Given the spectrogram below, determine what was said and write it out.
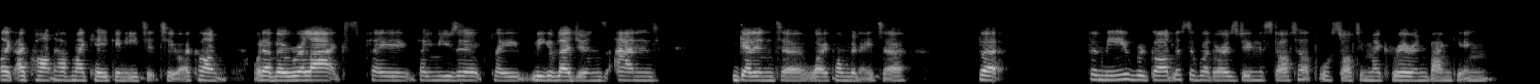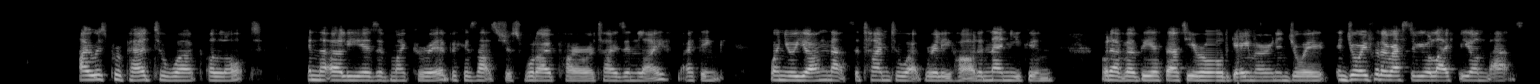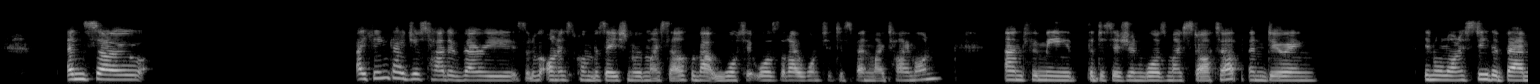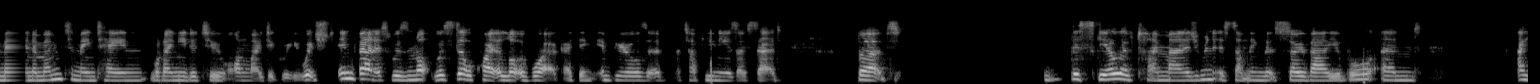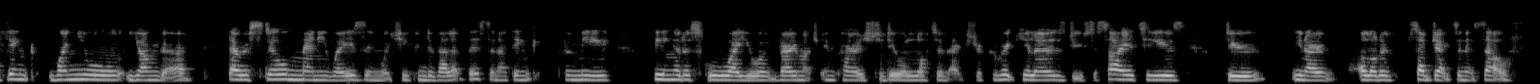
like I can't have my cake and eat it too. I can't whatever relax, play play music, play League of Legends, and get into Y Combinator. But for me, regardless of whether I was doing a startup or starting my career in banking, I was prepared to work a lot in the early years of my career because that's just what I prioritize in life. I think when you're young, that's the time to work really hard, and then you can, whatever, be a 30 year old gamer and enjoy enjoy for the rest of your life beyond that. And so I think I just had a very sort of honest conversation with myself about what it was that I wanted to spend my time on. And for me, the decision was my startup and doing in all honesty, the bare minimum to maintain what I needed to on my degree, which in fairness was not was still quite a lot of work. I think Imperial's a, a tough uni, as I said, but the skill of time management is something that's so valuable. And I think when you're younger, there are still many ways in which you can develop this. And I think for me, being at a school where you were very much encouraged to do a lot of extracurriculars, do societies, do you know a lot of subjects in itself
